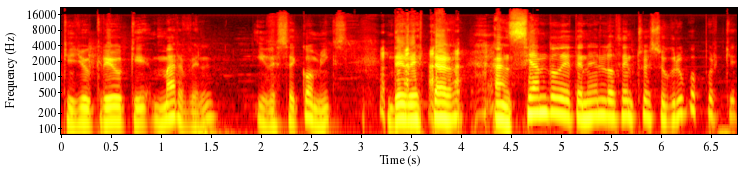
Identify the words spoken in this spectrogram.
que yo creo que Marvel y DC Comics debe estar ansiando de tenerlos dentro de sus grupos porque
